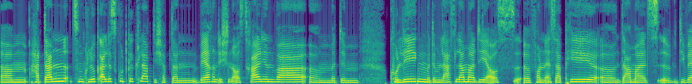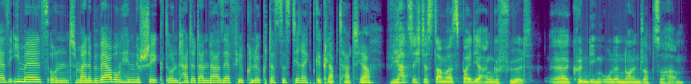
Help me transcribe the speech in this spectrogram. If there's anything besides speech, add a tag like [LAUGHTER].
ähm, hat dann zum Glück alles gut geklappt. Ich habe dann, während ich in Australien war, ähm, mit dem Kollegen, mit dem Lars Lammerde aus äh, von SAP äh, damals äh, diverse E-Mails und meine Bewerbung hingeschickt und hatte dann da sehr viel Glück, dass das direkt geklappt hat. Ja. Wie hat sich das damals bei dir angefühlt, äh, kündigen ohne einen neuen Job zu haben?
